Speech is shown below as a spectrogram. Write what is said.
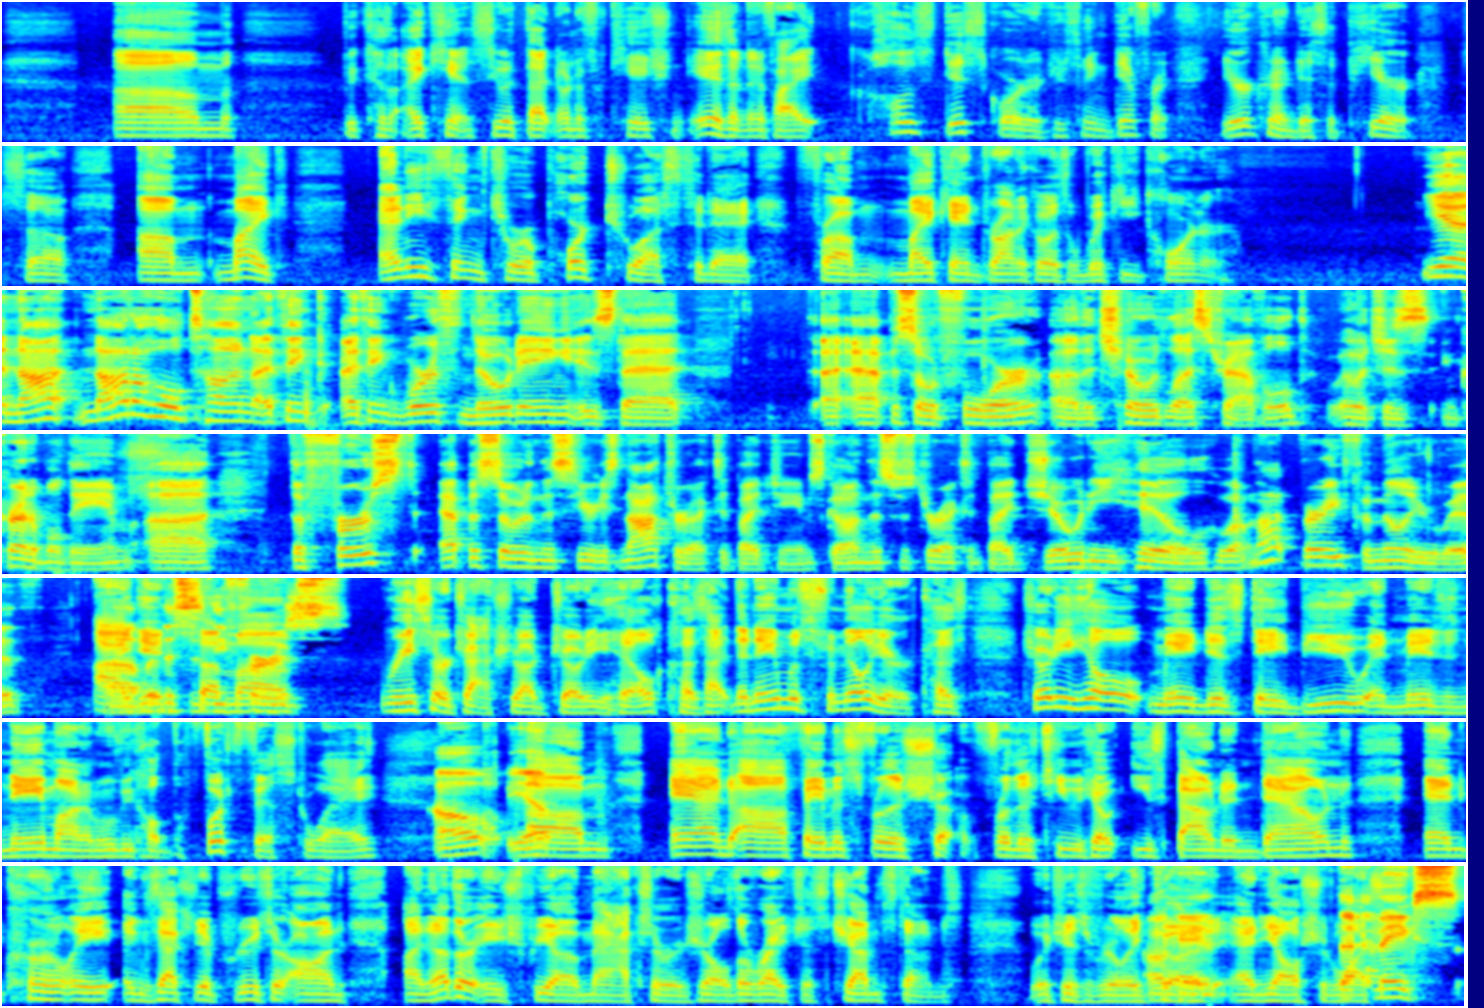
um, because I can't see what that notification is. And if I close Discord or do something different, you're going to disappear. So, um, Mike, anything to report to us today from Mike Andronico's Wiki Corner? Yeah, not not a whole ton. I think I think worth noting is that uh, episode four, uh, the Chode Less Traveled, which is incredible name. Uh, the first episode in the series not directed by James Gunn. This was directed by Jody Hill, who I'm not very familiar with. I uh, did this some is the first. research actually about Jody Hill because the name was familiar because Jody Hill made his debut and made his name on a movie called The Foot Fist Way. oh, yeah. Um, and uh, famous for the show for the TV show Eastbound and Down, and currently executive producer on another HBO Max original, The Righteous Gemstones, which is really good, Okay, and y'all should watch. that makes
